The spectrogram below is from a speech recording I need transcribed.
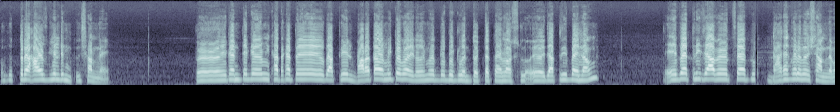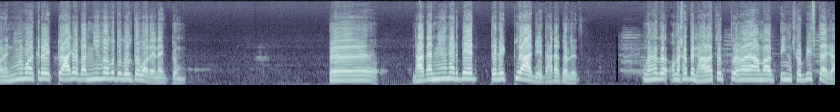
উত্তরে হাউস বিল্ডিং সামনে। তো এখান থেকে খাতে খাতে যাত্রীর ভাড়াটাও নিতে পারি ওই মধ্যে দেখলেন তো একটা তেল আসলো যাত্রী পাইলাম। এই যাত্রী যাবে হচ্ছে ঢাকা কলেজের সামনে মানে নিউ মার্কেটের একটু আগে বা নিউ মার্কেটও বলতে পারেন একদম। তো ঢাকা নিউ মার্কেট এর একটু আগে, ঢাকা কলেজ ওনার সাথে ওনার সাথে ভাড়া চুক্তি হয় আমার তিনশো বিশ টাকা।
